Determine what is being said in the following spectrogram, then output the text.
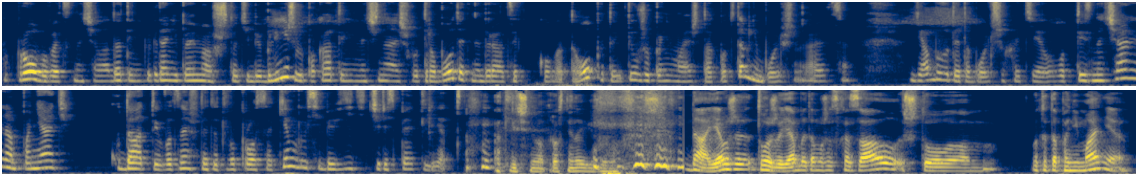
попробовать сначала, да, ты никогда не поймешь, что тебе ближе, пока ты не начинаешь вот работать, набираться какого-то опыта, и ты уже понимаешь, так, вот это мне больше нравится, я бы вот это больше хотел. Вот изначально понять, куда ты, вот знаешь, вот этот вопрос, а кем вы себя видите через пять лет? Отличный вопрос, ненавижу. Да, я уже тоже, я об этом уже сказал, что вот это понимание,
